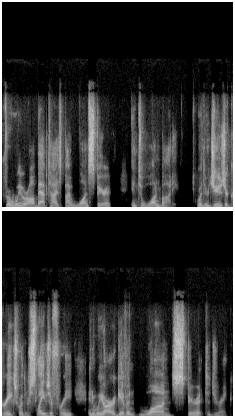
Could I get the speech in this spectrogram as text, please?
For we were all baptized by one spirit into one body, whether Jews or Greeks, whether slaves or free, and we are given one spirit to drink.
